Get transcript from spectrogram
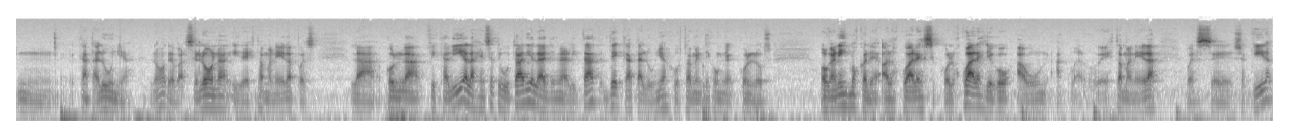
mm, Cataluña, ¿no? de Barcelona, y de esta manera, pues, la, con la Fiscalía, la Agencia Tributaria, la Generalitat de Cataluña, justamente con, con los organismos con, a los cuales, con los cuales llegó a un acuerdo. De esta manera, pues, eh, Shakira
